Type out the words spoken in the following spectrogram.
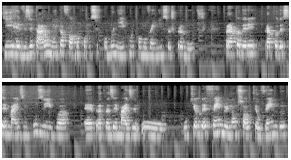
que revisitaram muito a forma como se comunicam, como vendem seus produtos, para poder, poder ser mais inclusiva, é, para trazer mais o, o que eu defendo e não só o que eu vendo.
